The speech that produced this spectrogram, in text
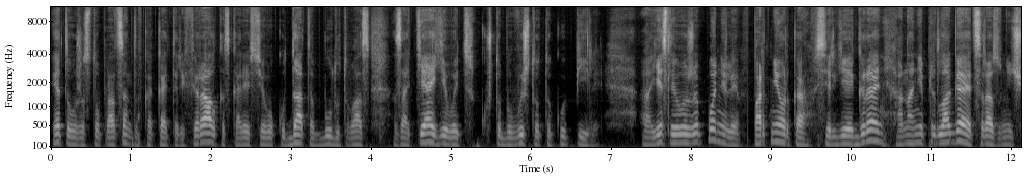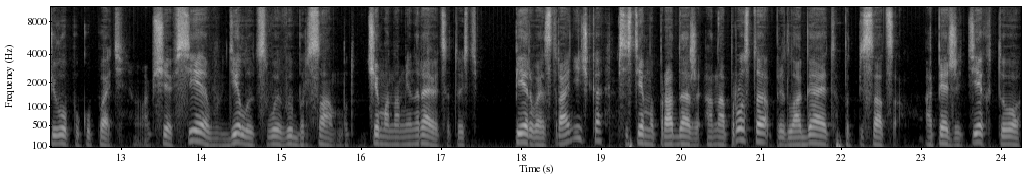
это уже 100% какая-то рефералка. Скорее всего, куда-то будут вас затягивать, чтобы вы что-то купили. А если вы уже поняли, партнерка Сергея Грань, она не предлагает сразу ничего покупать. Вообще все делают свой выбор сам. Вот чем она мне нравится. То есть первая страничка, система продажи, она просто предлагает подписаться. Опять же, те, кто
